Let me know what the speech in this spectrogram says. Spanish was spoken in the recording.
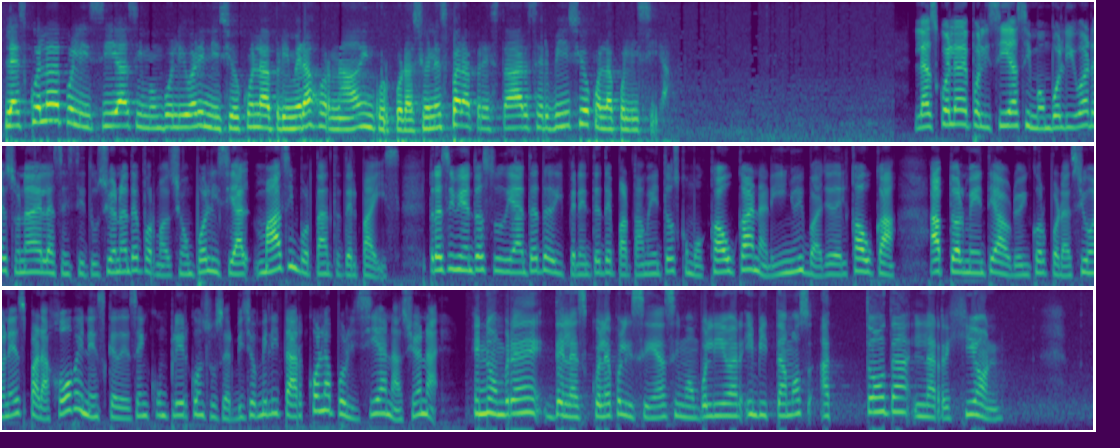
La Escuela de Policía Simón Bolívar inició con la primera jornada de incorporaciones para prestar servicio con la policía. La Escuela de Policía Simón Bolívar es una de las instituciones de formación policial más importantes del país, recibiendo estudiantes de diferentes departamentos como Cauca, Nariño y Valle del Cauca. Actualmente abrió incorporaciones para jóvenes que deseen cumplir con su servicio militar con la Policía Nacional. En nombre de la Escuela de Policía Simón Bolívar, invitamos a toda la región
